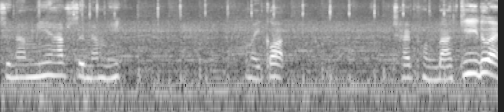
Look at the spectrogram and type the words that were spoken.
สึนามิครับสึนามิไม่กอดใช้ผลบากี้ด้วย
